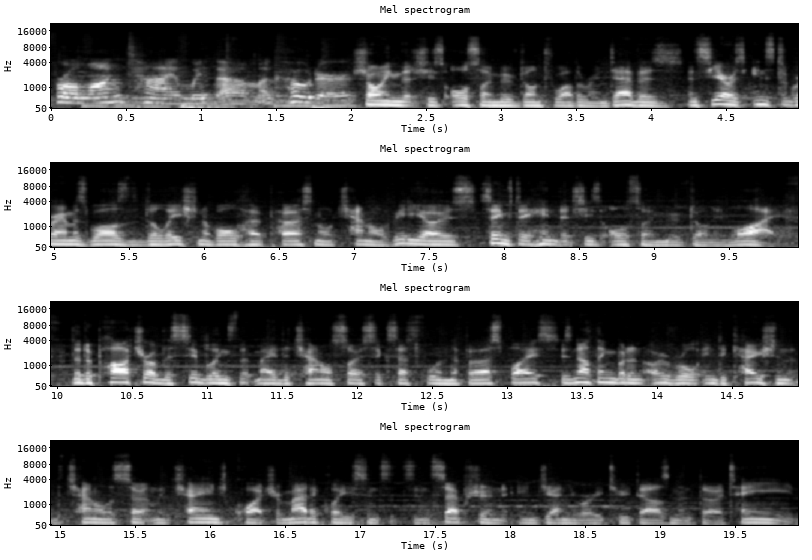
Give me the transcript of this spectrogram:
for a long time with um, a coder. Showing that she's also moved on to other endeavors, and Cierra's Instagram as well as the deletion of all her personal channel videos seems to hint that she's also moved on in life. The departure of the siblings that made the channel so successful in the first place is nothing but an overall indication that the channel has certainly changed quite dramatically since its inception in January 2013.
